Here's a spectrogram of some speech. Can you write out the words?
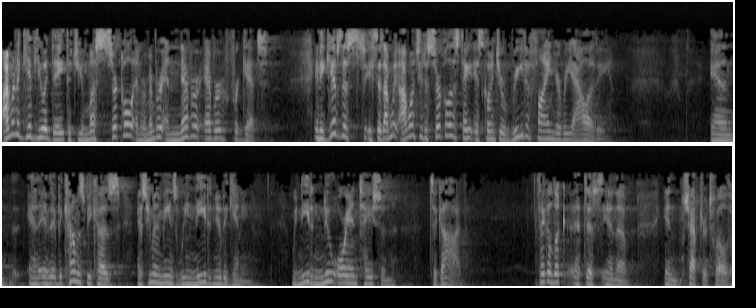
I'm going to give you a date that you must circle and remember and never, ever forget. And he gives this, he says, I want you to circle this date. It's going to redefine your reality. And, and it becomes because as human beings, we need a new beginning. We need a new orientation to God. Take a look at this in, uh, in chapter 12, the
